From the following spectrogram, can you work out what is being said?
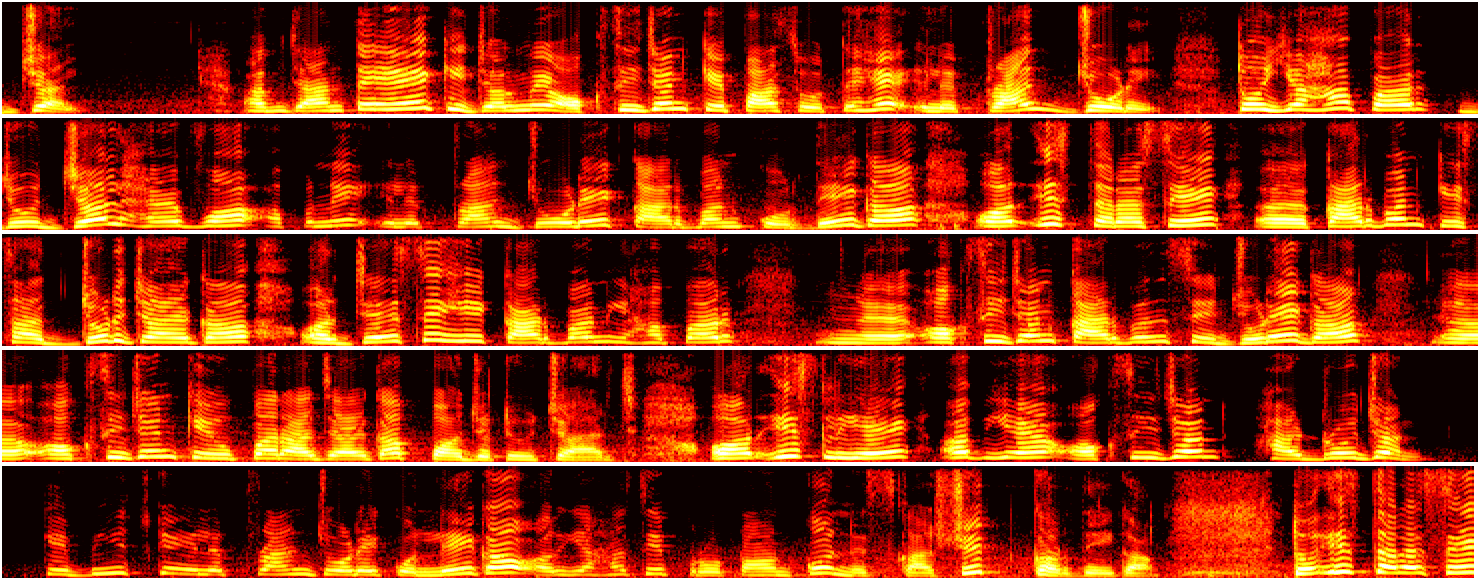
जल। हम जानते हैं कि जल में ऑक्सीजन के पास होते हैं इलेक्ट्रॉन जोड़े। तो यहाँ पर जो जल है, वह अपने इलेक्ट्रॉन जोड़े कार्बन को देगा और इस तरह से कार्बन के साथ जुड़ जाएगा और जैसे ही कार्बन यहाँ पर ऑक्सीजन कार्बन से जुड़ेगा ऑक्सीजन के ऊपर आ जाएगा पॉजिटिव चार्ज। और इसलिए अब यह ऑक्सीजन, हाइड्रोजन के बीच के इलेक्ट्रॉन जोड़े को लेगा और यहाँ से प्रोटॉन को निष्कासित कर देगा। तो इस तरह से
